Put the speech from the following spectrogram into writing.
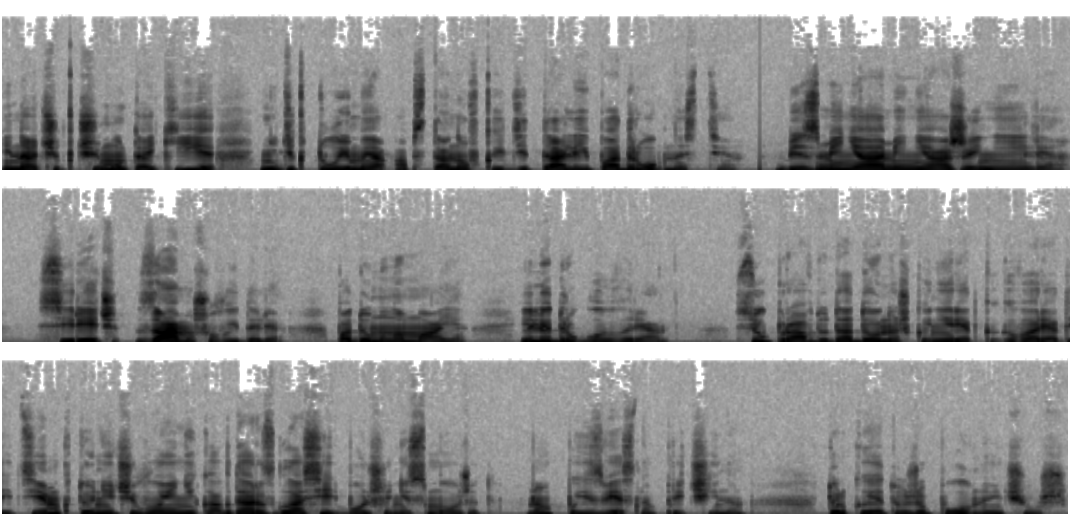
Иначе к чему такие недиктуемые обстановкой детали и подробности? Без меня меня женили. Сиречь замуж выдали, подумала Майя. Или другой вариант. Всю правду до донышка нередко говорят и тем, кто ничего и никогда разгласить больше не сможет. Ну, по известным причинам. Только это уже полная чушь.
